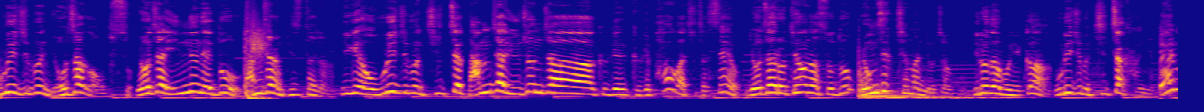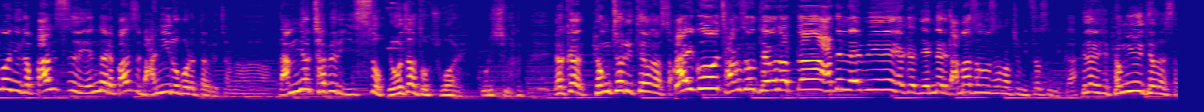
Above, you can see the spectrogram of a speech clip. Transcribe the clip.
우리 집은 여자가 없어. 여자 있는 애도 남자랑 비슷하잖아. 이게 어, 우리 집은 진짜 남자 유전자 그게 그게 파워가 진짜 세요. 여자로 태어났어도 염색체만 여자고. 이러다 보니까 우리 집은 진짜 강해. 할머니가 빤스 옛날에 빤스 많이 잃어버렸다 그랬잖아. 남녀 차별이 있어. 여자 더 좋아해 우리 집은. 약간 병철이 태어났어. 아이고 장손 태어났다 아들 내미! 약간 옛날에 남아선호 사상 좀 있었으니까. 그 다음에 이제 병윤이 태어났어.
